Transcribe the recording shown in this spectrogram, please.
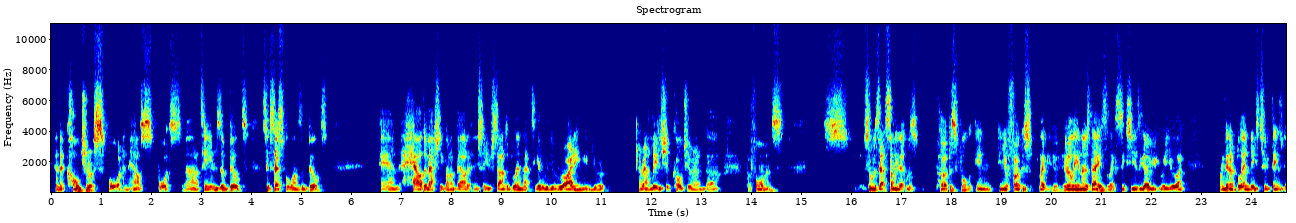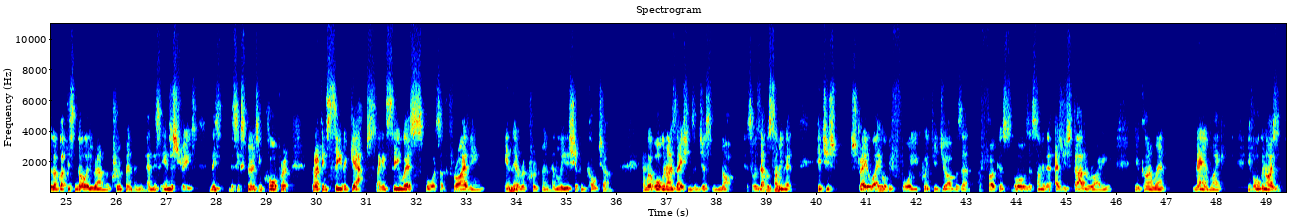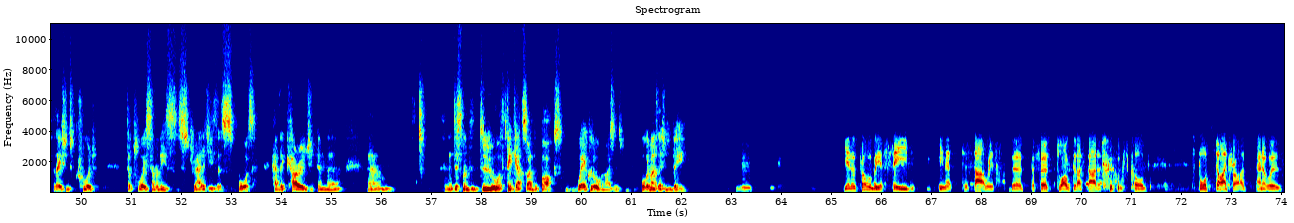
and the culture of sport and how sports uh, teams are built, successful ones are built, and how they've actually gone about it. And so you've started to blend that together with your writing and your around leadership, culture, and uh, performance. So was that something that was purposeful in in your focus, like early in those days, like six years ago, where you were like, I'm going to blend these two things because I've got this knowledge around recruitment and, and this industries and these, this experience in corporate, but I can see the gaps. I can see where sports are thriving in their recruitment and leadership and culture, and where organizations are just not. So, was that was something that hit you straight away, or before you quit your job? Was that a focus, or was it something that as you started writing, you kind of went, man, like if organizations could deploy some of these strategies that sports have the courage and the um, and the discipline to do or think outside the box, where could organizations organizations be? Mm-hmm. Yeah, there was probably a seed in it to start with. The the first blog that I started was called Sports Diatribe, and it was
